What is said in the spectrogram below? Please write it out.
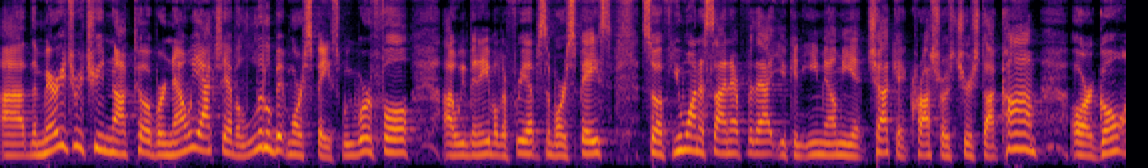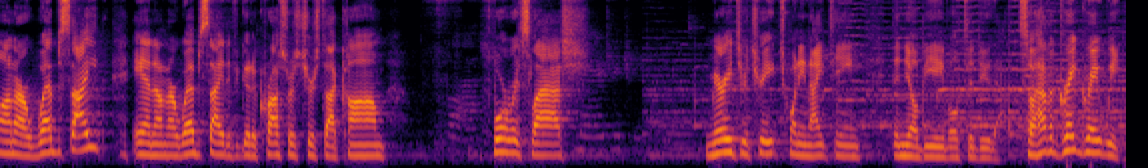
uh, the marriage retreat in October, now we actually have a little bit more space. We were full. Uh, we've been able to free up some more space. So if you want to sign up for that, you can email me at chuck at crossroadschurch.com or go on our website. And on our website, if you go to crossroadschurch.com forward slash marriage retreat 2019, then you'll be able to do that. So have a great, great week.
